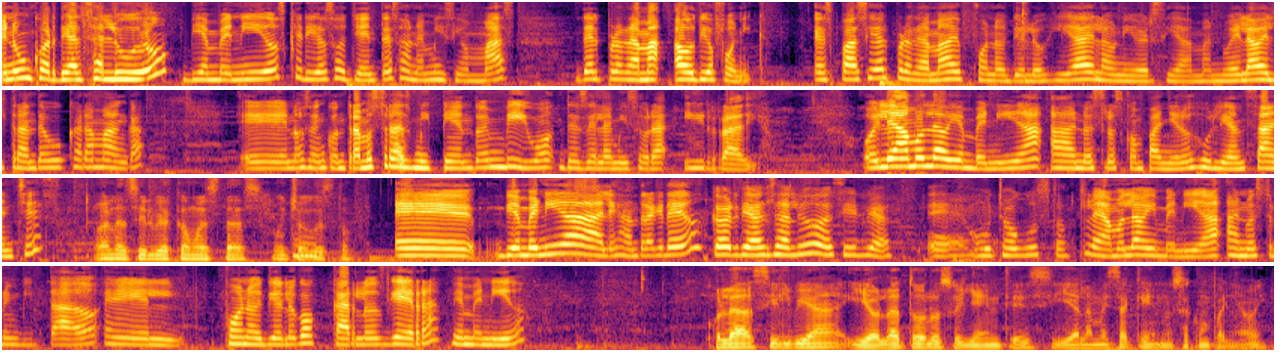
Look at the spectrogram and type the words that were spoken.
bueno, un cordial saludo. Bienvenidos, queridos oyentes, a una emisión más del programa Audiofónica, espacio del programa de fonoaudiología de la Universidad Manuela Beltrán de Bucaramanga. Eh, nos encontramos transmitiendo en vivo desde la emisora iRadio. Hoy le damos la bienvenida a nuestros compañeros Julián Sánchez. Hola Silvia, ¿cómo estás? Mucho Mm. gusto. Eh, bienvenida Alejandra Gredo. Cordial saludo, Silvia. Eh, mucho gusto. Le damos la bienvenida a nuestro invitado, el fonoaudiólogo Carlos Guerra. Bienvenido. Hola Silvia y hola a todos los oyentes y a la mesa que nos acompaña hoy.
